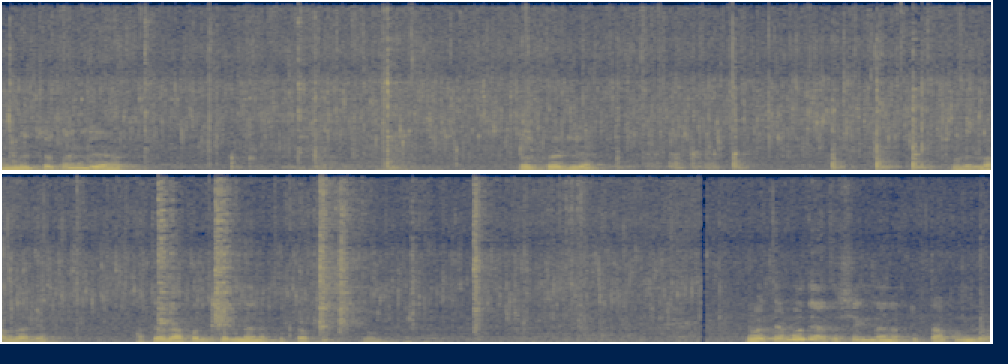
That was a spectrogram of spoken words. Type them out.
मिरच्या चांगल्या तडतडल्या थोड्या लाल झाल्या. आता आपण शेंगदाणा खूप टाकून घेऊ. तेव्हा त्यामध्ये आता शेंगदाणा खूप टाकून घेऊ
